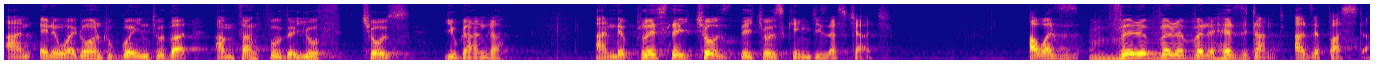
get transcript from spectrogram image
And anyway, I don't want to go into that. I'm thankful the youth chose Uganda. And the place they chose, they chose King Jesus Church. I was very, very, very hesitant as a pastor.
